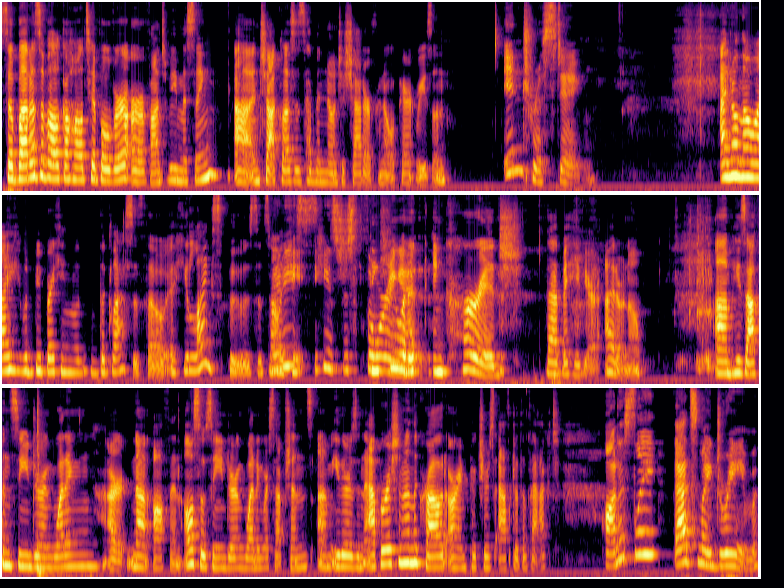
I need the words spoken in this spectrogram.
So bottles of alcohol tip over are found to be missing, uh, and shot glasses have been known to shatter for no apparent reason. Interesting. I don't know why he would be breaking the, the glasses though. He likes booze. It's not Maybe like he's, he's just think he would it. encourage that behavior. I don't know. Um, he's often seen during wedding, or not often, also seen during wedding receptions, um, either as an apparition in the crowd or in pictures after the fact, Honestly, that's my dream.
